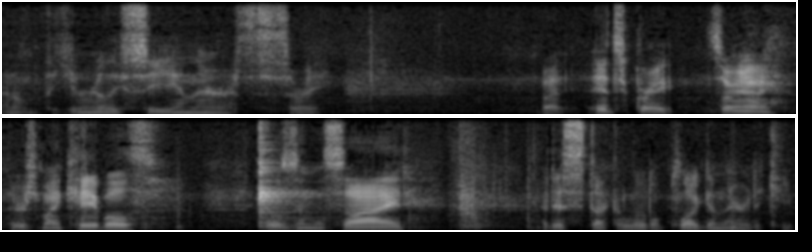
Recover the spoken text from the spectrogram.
I don't think you can really see in there. Sorry. But it's great. So anyway, there's my cables. Goes in the side. I just stuck a little plug in there to keep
